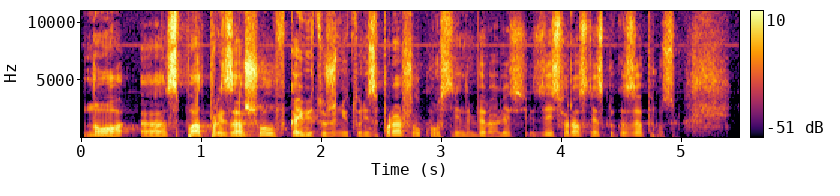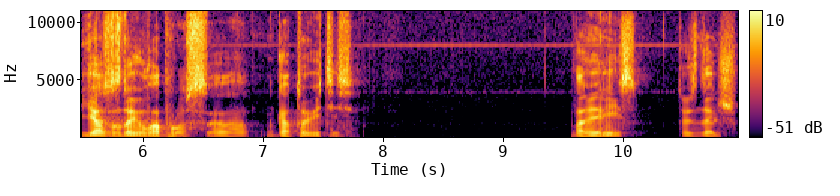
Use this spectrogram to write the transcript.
Но э, спад произошел, в ковид уже никто не спрашивал, курсы не набирались. Здесь раз несколько запросов. Я задаю вопрос, э, готовитесь на рейс? То есть дальше.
